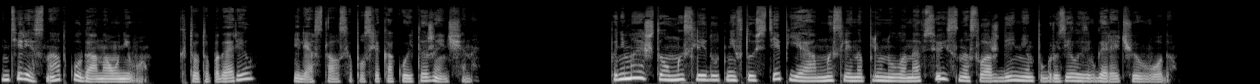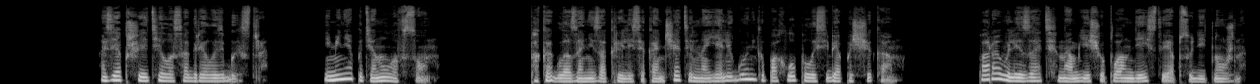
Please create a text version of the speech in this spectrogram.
Интересно, откуда она у него? Кто-то подарил или остался после какой-то женщины? Понимая, что мысли идут не в ту степь, я мысленно плюнула на все и с наслаждением погрузилась в горячую воду. Озябшее тело согрелось быстро, и меня потянуло в сон. Пока глаза не закрылись окончательно, я легонько похлопала себя по щекам. Пора вылезать, нам еще план действий обсудить нужно.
